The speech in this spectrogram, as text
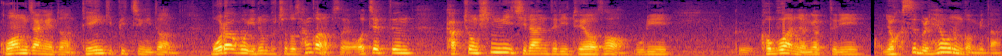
공황장애든 대인기피증이든 뭐라고 이름 붙여도 상관없어요. 어쨌든 각종 심리 질환들이 되어서 우리 그 거부한 영역들이 역습을 해오는 겁니다.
